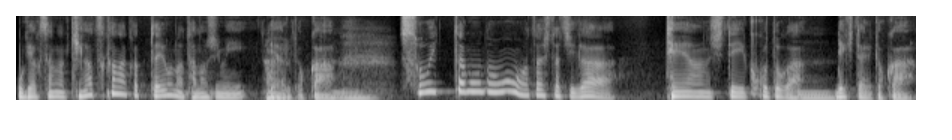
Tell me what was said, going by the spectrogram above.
お客さんが気がつかなかったような楽しみであるとか、うんそういったものを私たちが提案していくことができたりとか。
